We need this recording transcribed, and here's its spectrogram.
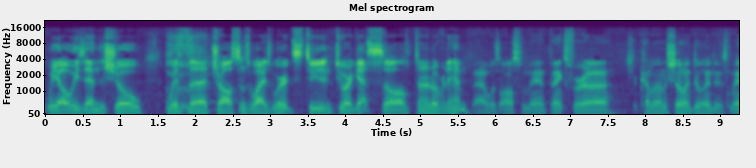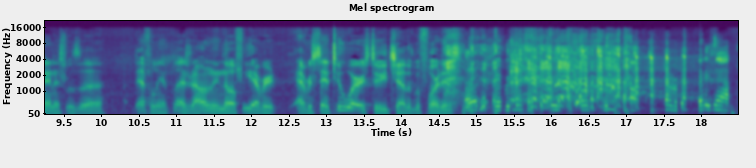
We always end the show with uh, Charleston's wise words to to our guests. So I'll turn it over to him. That was awesome, man. Thanks for uh for coming on the show and doing this, man. This was uh definitely a pleasure. I don't even know if we ever ever said two words to each other before this. right now.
